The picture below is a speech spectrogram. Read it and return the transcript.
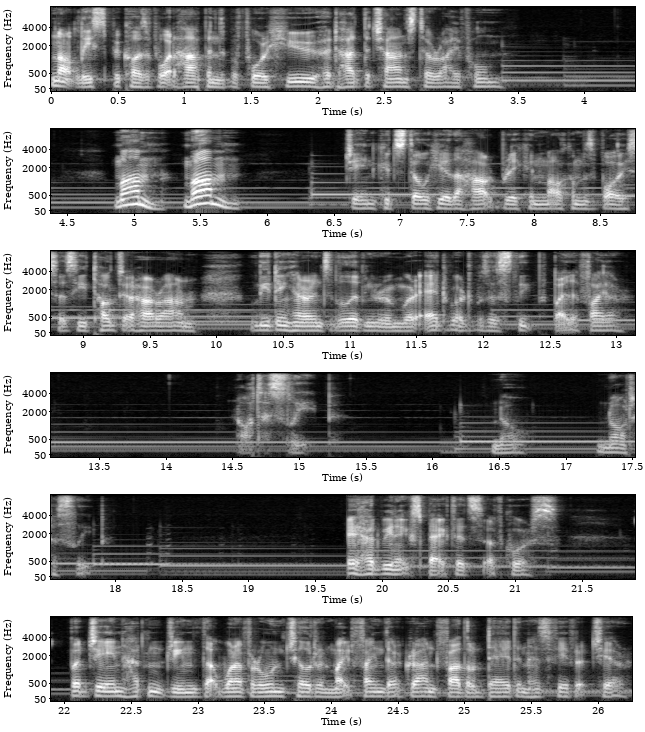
not least because of what happened before Hugh had had the chance to arrive home. Mum! Mum! Jane could still hear the heartbreak in Malcolm's voice as he tugged at her arm, leading her into the living room where Edward was asleep by the fire. Not asleep. No, not asleep. It had been expected, of course, but Jane hadn't dreamed that one of her own children might find their grandfather dead in his favourite chair.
